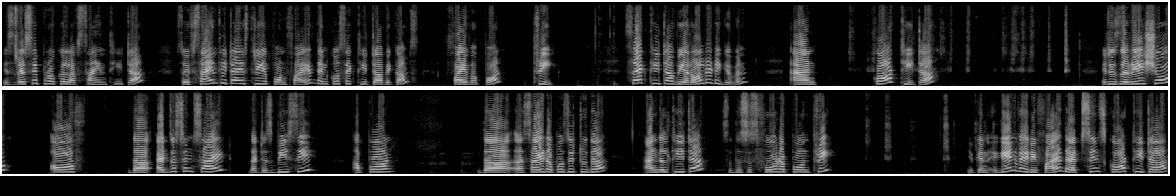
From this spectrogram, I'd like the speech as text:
is reciprocal of sine theta. So, if sine theta is 3 upon 5 then cosec theta becomes 5 upon 3. Sec theta we are already given and cot theta it is the ratio of the adjacent side that is BC upon the uh, side opposite to the angle theta. So, this is 4 upon 3. You can again verify that since cot theta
